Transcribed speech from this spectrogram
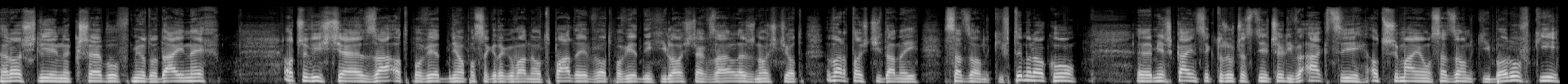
roślin, krzewów miododajnych. Oczywiście za odpowiednio posegregowane odpady w odpowiednich ilościach w zależności od wartości danej sadzonki. W tym roku e, mieszkańcy, którzy uczestniczyli w akcji otrzymają sadzonki borówki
